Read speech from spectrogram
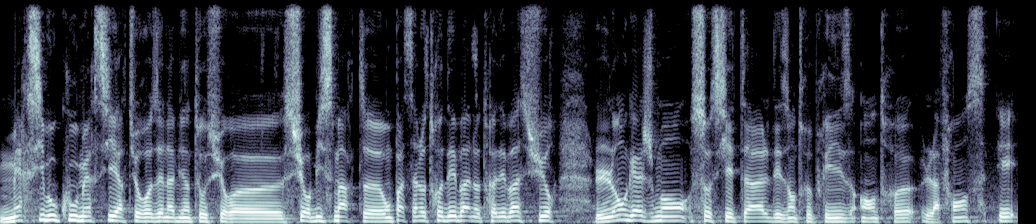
Merci beaucoup, merci Arthur Rosen, à bientôt sur, euh, sur Bismart. Euh, on passe à notre débat, notre débat sur l'engagement sociétal des entreprises entre la France et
